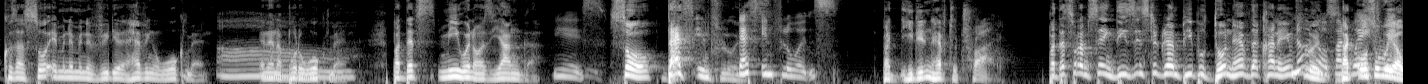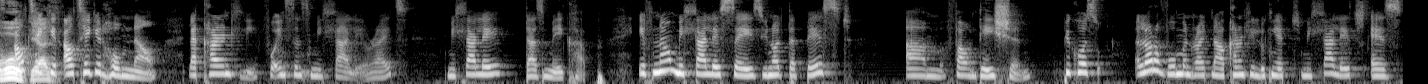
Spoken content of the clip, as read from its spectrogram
because I saw Eminem in a video having a Walkman, and then I bought a Walkman. But that's me when I was younger. yes. So that's influence. That's influence. But he didn't have to try. but that's what I'm saying. These Instagram people don't have that kind of influence. No, influence. but, But wait, also we are woke, I'll take yes. it. I'll take it home now. Like currently, for instance, Mihlali, right? Mihlali does makeup. If now Mihlali says you're not the best um, foundation, because a lot of women right now are currently looking at Mihlali as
